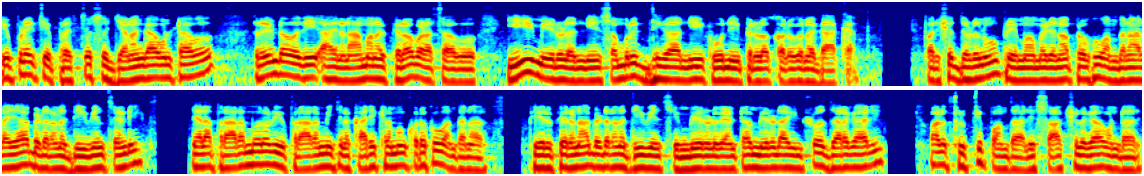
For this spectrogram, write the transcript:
ఎప్పుడైతే ప్రత్యక్ష జనంగా ఉంటావో రెండవది ఆయన నామాన పిలువబడతావో. ఈ మేలులన్నీ సమృద్ధిగా నీకు నీ పిల్లల కలుగునగాక. పరిశుద్ధుడును ప్రేమమడిన ప్రభు వందనాలయ బిడలను దీవించండి. నెల ప్రారంభంలో నీవు ప్రారంభించిన కార్యక్రమం కొరకు వందనాలు. పేరు పేరున బిడలను దీవించి మీరుడు వెంట మీరుల ఇంట్లో జరగాలి. వాళ్ళు తృప్తి పొందాలి సాక్షులుగా ఉండాలి.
